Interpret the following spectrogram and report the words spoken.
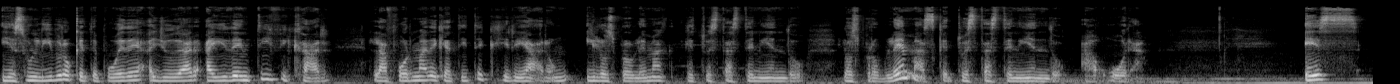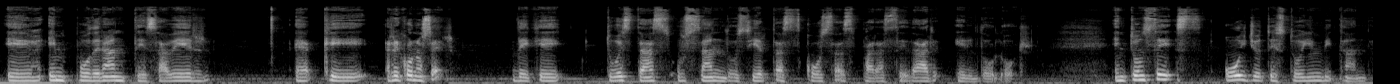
Y es un libro que te puede ayudar a identificar la forma de que a ti te criaron y los problemas que tú estás teniendo, los problemas que tú estás teniendo ahora. Es eh, empoderante saber eh, que reconocer de que tú estás usando ciertas cosas para sedar el dolor. Entonces, hoy yo te estoy invitando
